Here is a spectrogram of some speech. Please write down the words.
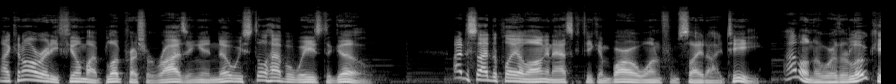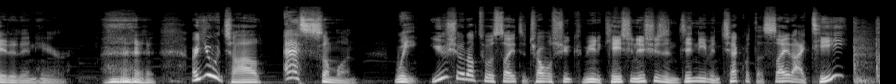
I can already feel my blood pressure rising and know we still have a ways to go. I decide to play along and ask if he can borrow one from Site IT. I don't know where they're located in here. Are you a child? Ask someone. Wait, you showed up to a site to troubleshoot communication issues and didn't even check with the Site IT?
